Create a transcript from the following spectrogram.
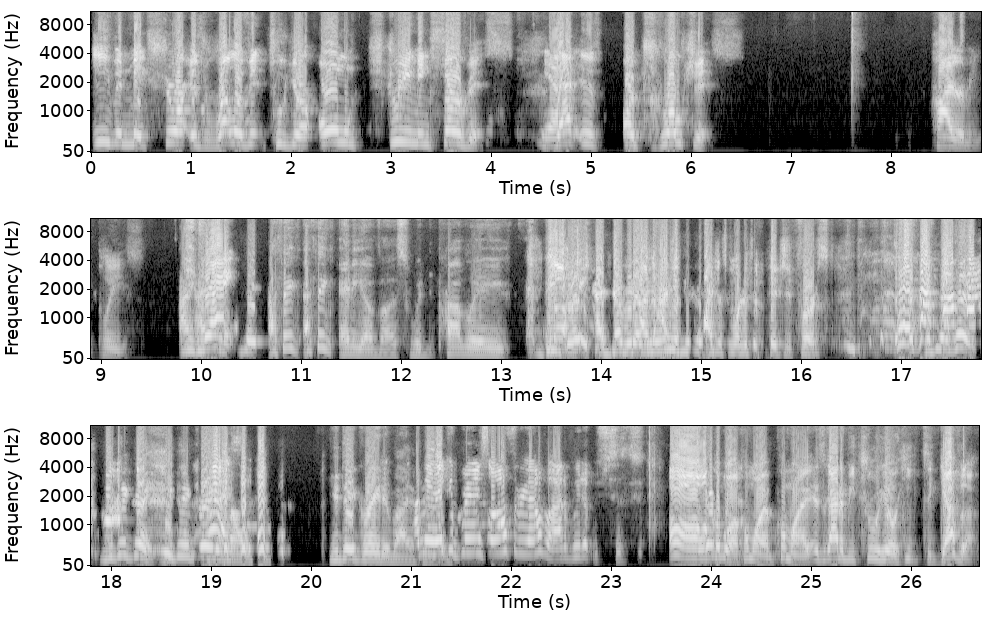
even make sure is relevant to your own streaming service. Yeah. That is atrocious. Hire me, please. I, I Right. think, I think I think any of us would probably Be great at WWE. I, I, just, I just wanted to pitch it first. you did great. You did great. You did great in my opinion. You did great in my I mean, they can bring us all three over. We don't, Oh, come on, come on, come on! It's got to be True Heel Heat together.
